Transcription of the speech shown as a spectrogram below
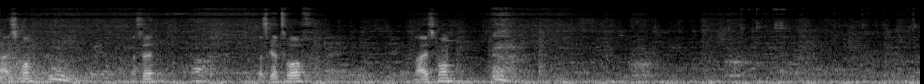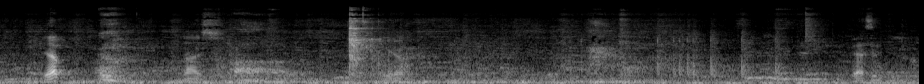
Nice one. That's it. Let's get 12. Nice one. Yep. Nice. There you go. That's it.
